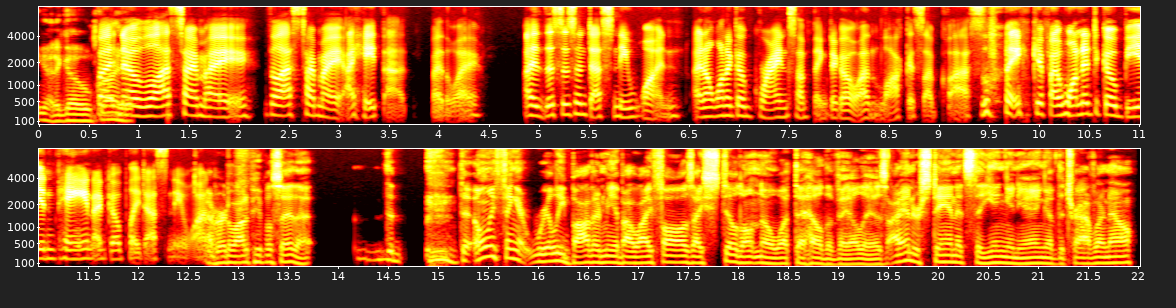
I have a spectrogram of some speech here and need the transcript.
You got to go. But no, it. the last time I, the last time I, I hate that. By the way, I this isn't Destiny One. I don't want to go grind something to go unlock a subclass. like if I wanted to go be in pain, I'd go play Destiny One. I've heard a lot of people say that. The the only thing that really bothered me about Lightfall is I still don't know what the hell the veil is. I understand it's the yin and yang of the traveler now,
